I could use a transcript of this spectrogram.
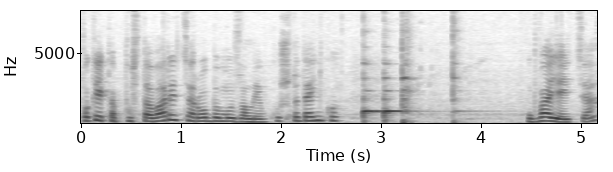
Поки капуста вариться, робимо заливку швиденько. Два яйця.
